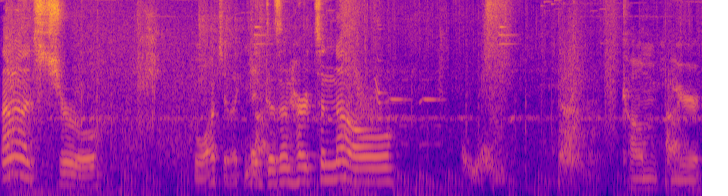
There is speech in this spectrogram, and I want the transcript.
I know that's true. Go watch it. Like, It doesn't hurt to know. come here.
